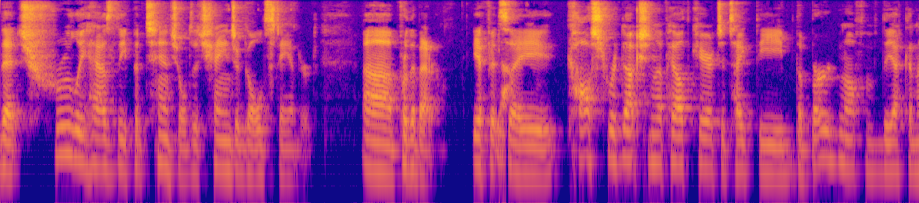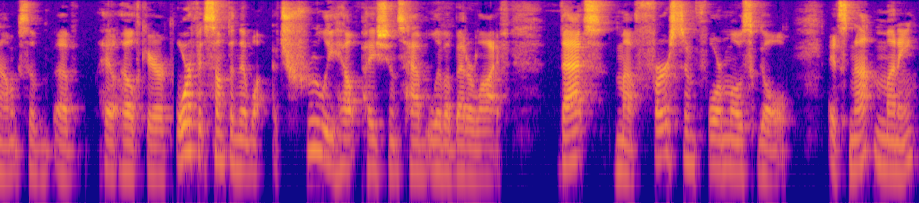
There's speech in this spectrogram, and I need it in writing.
that truly has the potential to change a gold standard uh, for the better if it's yeah. a cost reduction of healthcare to take the the burden off of the economics of, of healthcare, or if it's something that will truly help patients have live a better life. That's my first and foremost goal. It's not money.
